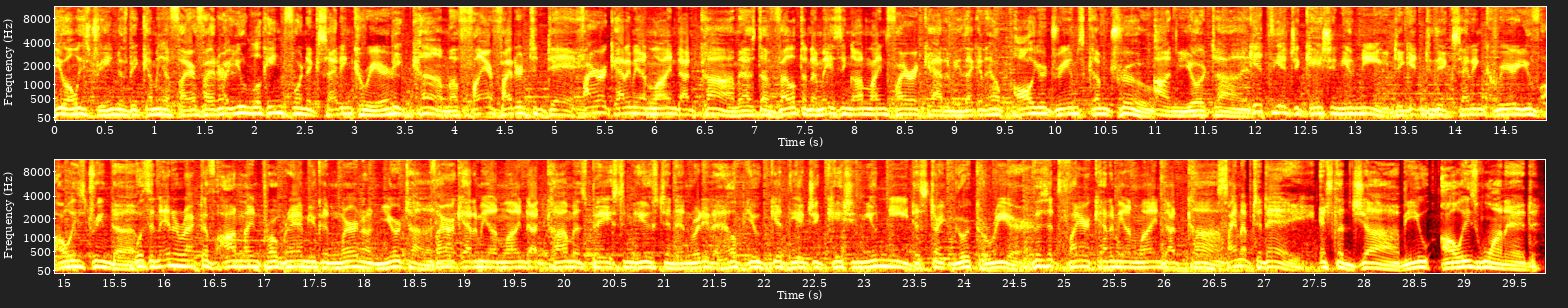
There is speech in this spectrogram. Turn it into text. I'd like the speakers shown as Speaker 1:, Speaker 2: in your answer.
Speaker 1: Have you always dreamed of becoming a firefighter? Are you looking for an exciting career? Become a firefighter today. FireAcademyOnline.com has developed an amazing online fire academy that can help all your dreams come true on your time. Get the education you need to get into the exciting career you've always dreamed of. With an interactive online program you can learn on your time. FireAcademyOnline.com is based in Houston and ready to help you get the education you need to start your career. Visit FireAcademyOnline.com. Sign up today. It's the job you always wanted.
